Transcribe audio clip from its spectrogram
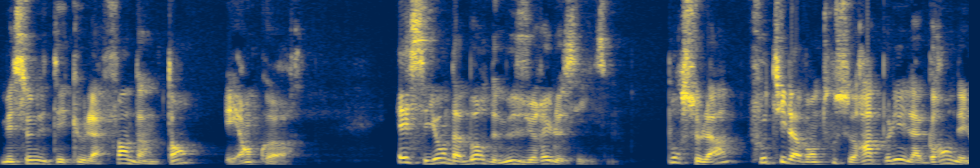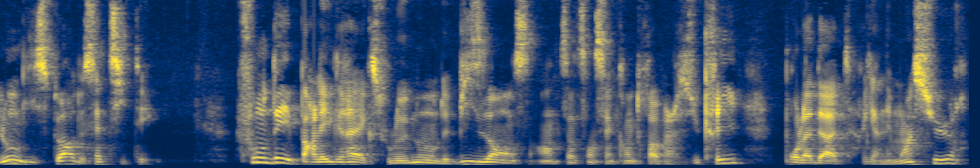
mais ce n'était que la fin d'un temps, et encore. Essayons d'abord de mesurer le séisme. Pour cela, faut-il avant tout se rappeler la grande et longue histoire de cette cité. Fondée par les Grecs sous le nom de Byzance en 553 avant Jésus-Christ, pour la date rien n'est moins sûr,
